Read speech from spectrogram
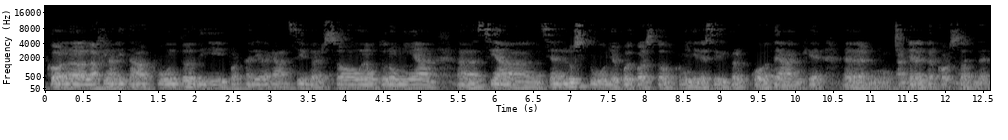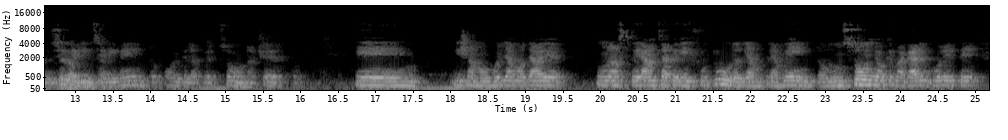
con la finalità appunto di portare i ragazzi verso un'autonomia eh, sia, sia, nello studio e poi questo come dire si ripercuote anche, eh, anche nel percorso de, sì, dell'inserimento poi della persona certo. E diciamo vogliamo dare una speranza per il futuro di ampliamento un sogno che magari volete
